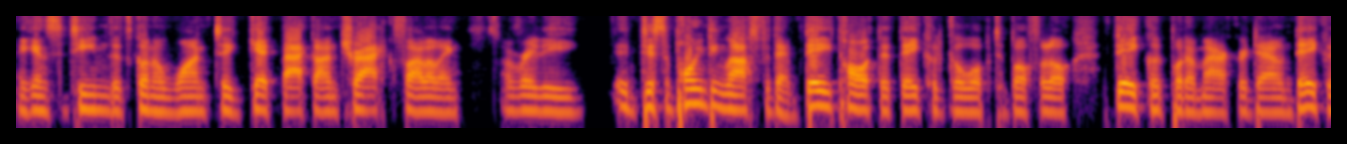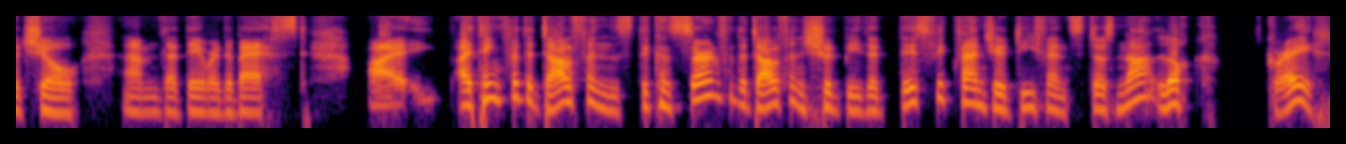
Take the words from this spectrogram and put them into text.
against a team that's going to want to get back on track following a really disappointing loss for them. They thought that they could go up to Buffalo, they could put a marker down, they could show um, that they were the best. I I think for the Dolphins, the concern for the Dolphins should be that this Vic Fangio defense does not look great.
